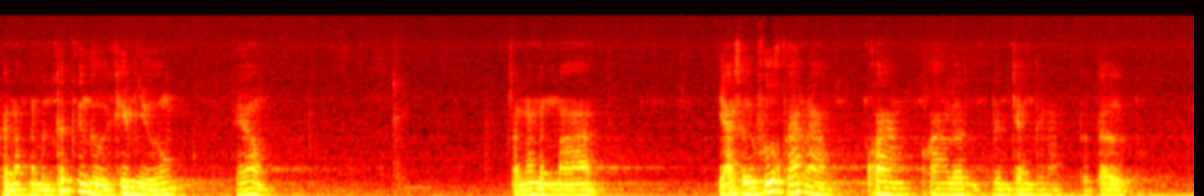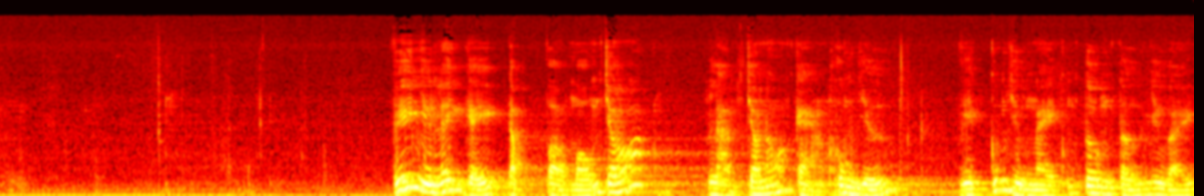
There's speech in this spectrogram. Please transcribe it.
Thành ra là mình thích cái người khiêm nhượng, hiểu không? Thành ra mình mà giả sử phước phát nào khoan khoan lên lên chân cái nào từ từ. Ví như lấy gậy đập vào mõm chó làm cho nó càng hung dữ. Việc cúng dường này cũng tương tự như vậy.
